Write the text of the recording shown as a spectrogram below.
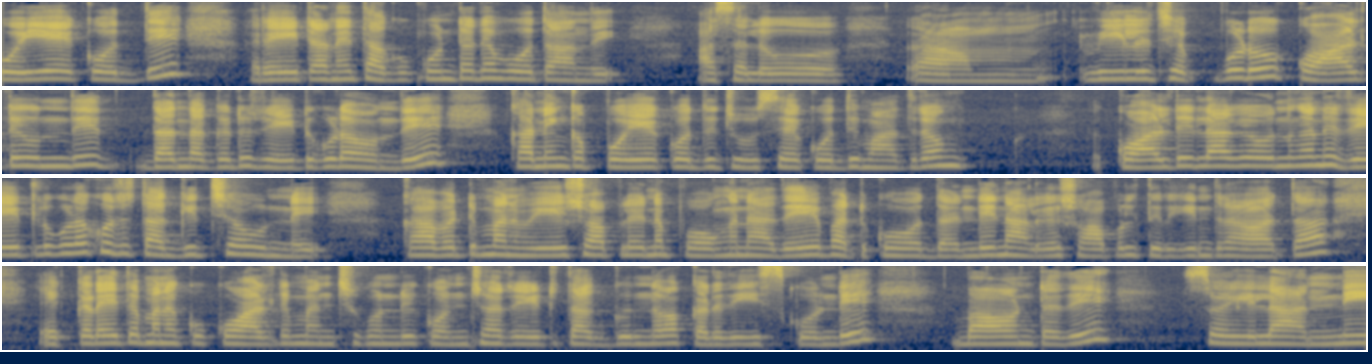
పోయే కొద్దీ రేట్ అనేది తగ్గుకుంటూనే పోతుంది. అసలు వీళ్ళు చెప్పుడు క్వాలిటీ ఉంది దాని తగ్గట్టు రేటు కూడా ఉంది కానీ ఇంకా పోయే కొద్దీ చూసే కొద్ది మాత్రం క్వాలిటీ లాగే ఉంది కానీ రేట్లు కూడా కొంచెం తగ్గించే ఉన్నాయి. కాబట్టి మనం ఏ షాప్లో అయినా పోగానే అదే పట్టుకోవద్దండి. నాలుగైదు షాపులు తిరిగిన తర్వాత ఎక్కడైతే మనకు క్వాలిటీ మంచిగా ఉండి కొంచెం రేటు తగ్గుందో అక్కడ తీసుకోండి బాగుంటుంది. సో ఇలా అన్ని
